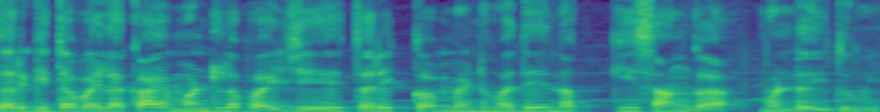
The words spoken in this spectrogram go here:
तर गीताबाईला काय म्हटलं पाहिजे तर एक कमेंटमध्ये नक्की सांगा मंडळी तुम्ही.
